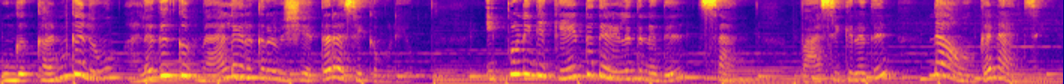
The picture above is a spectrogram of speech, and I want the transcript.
உங்க கண்களும் அழகுக்கு மேல இருக்கிற விஷயத்த ரசிக்க முடியும். இப்போ நீங்க கேட்டதை எழுதுனது சாம். வாசிக்கிறது நான் உங்க நான்சி.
